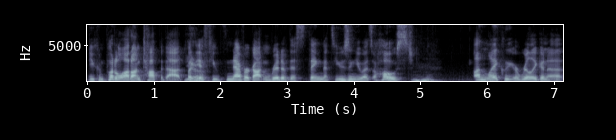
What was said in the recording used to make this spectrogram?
you can put a lot on top of that but yeah. if you've never gotten rid of this thing that's using you as a host mm-hmm. unlikely you're really going to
